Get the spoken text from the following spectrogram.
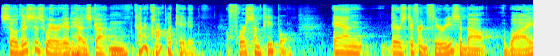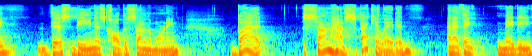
So this is where it has gotten kind of complicated for some people. And there's different theories about why this being is called the son of the morning. But some have speculated, and I think maybe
